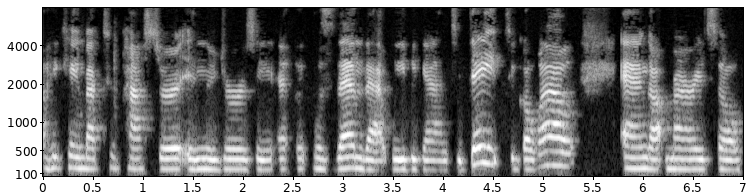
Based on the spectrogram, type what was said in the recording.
uh, he came back to pastor in New Jersey. It was then that we began to date, to go out, and got married. So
